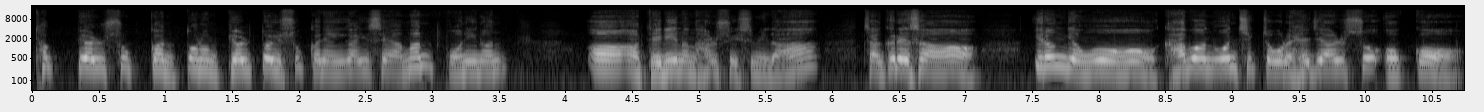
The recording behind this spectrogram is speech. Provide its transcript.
특별 수건 또는 별도의 수건 행위가 있어야만 본인은 어, 어 대리인은 할 수 있습니다. 자 그래서 이런 경우 갑은 원칙적으로 해제할 수 없고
